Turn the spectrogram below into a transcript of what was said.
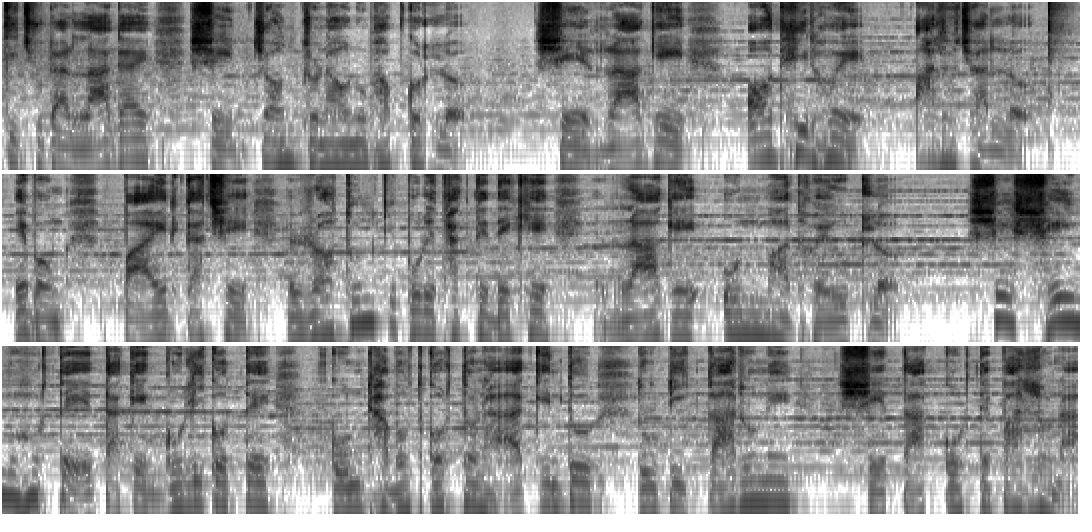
কিছুটা লাগায় সেই যন্ত্রণা অনুভব করল। সে রাগে অধীর হয়ে আলো জ্বালল এবং পায়ের কাছে রতনকে পড়ে থাকতে দেখে রাগে উন্মাদ হয়ে উঠল। সে সেই মুহূর্তে তাকে গুলি করতে কুণ্ঠাবোধ করত না, কিন্তু দুটি কারণে সে তা করতে পারল না।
